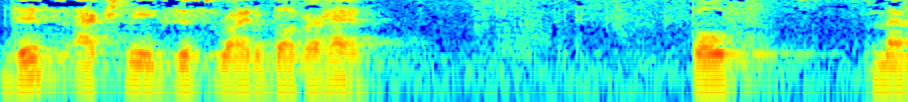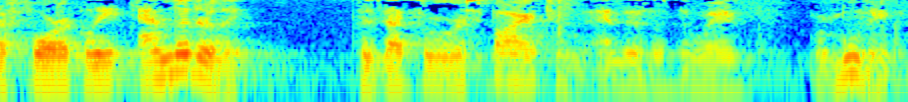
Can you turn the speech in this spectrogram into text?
this actually exists right above our head, both metaphorically and literally, because that's what we're aspiring to, and this is the way we're moving.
